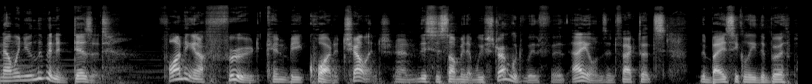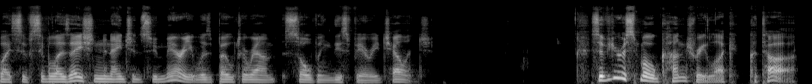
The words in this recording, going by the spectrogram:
Now, when you live in a desert, finding enough food can be quite a challenge, and this is something that we've struggled with for aeons. In fact, it's basically the birthplace of civilization in ancient Sumeria was built around solving this very challenge. So, if you're a small country like Qatar,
